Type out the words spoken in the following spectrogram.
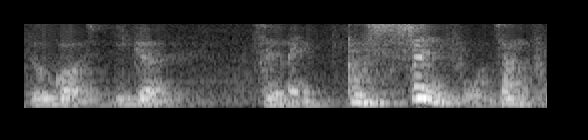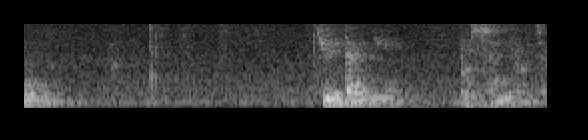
如果一个姊妹不顺服丈夫，就等于不顺服主，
